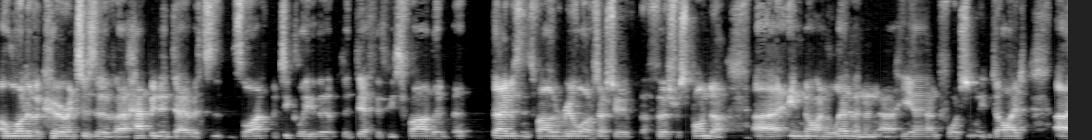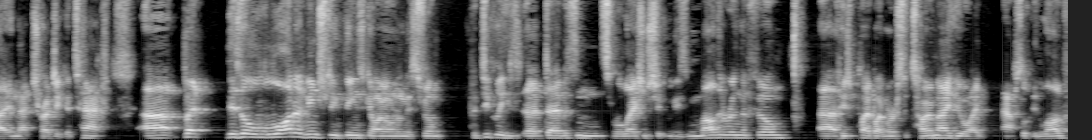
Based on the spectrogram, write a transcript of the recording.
a lot of occurrences of uh, happening in Davidson's life, particularly the, the death of his father. Davidson's father in real life was actually a, a first responder uh, in 9/11, and uh, he unfortunately died in that tragic attack. but there's a lot of interesting things going on in this film particularly his, uh, Davidson's relationship with his mother in the film, uh, who's played by Marisa Tomei, who I absolutely love,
